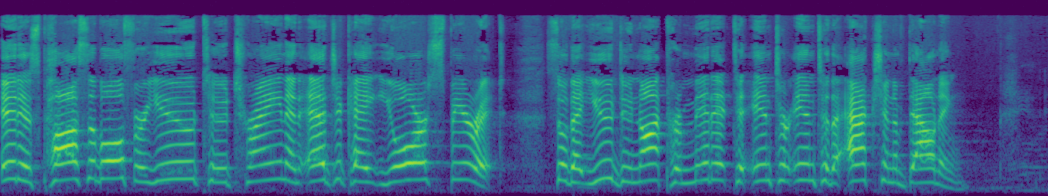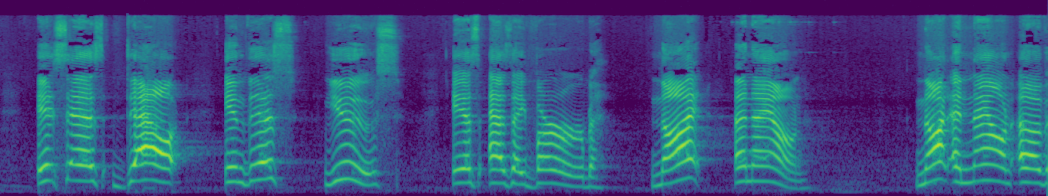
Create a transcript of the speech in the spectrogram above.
It is possible for you to train and educate your spirit so that you do not permit it to enter into the action of doubting. It says doubt in this use is as a verb, not a noun. Not a noun of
